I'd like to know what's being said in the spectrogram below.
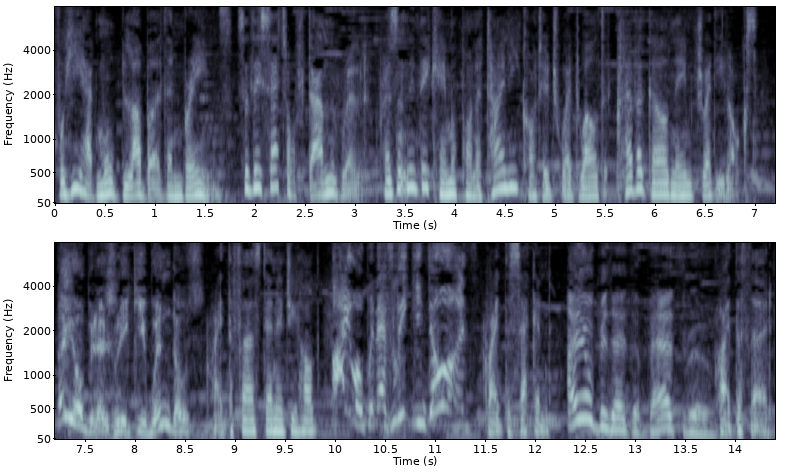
for he had more blubber than brains. So they set off down the road. Presently they came upon a tiny cottage where dwelled a clever girl named Dreadylocks. I hope it has leaky windows, cried the first energy hog. I hope it has leaky doors, cried the second. I hope it has a bathroom, cried the third,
